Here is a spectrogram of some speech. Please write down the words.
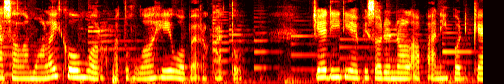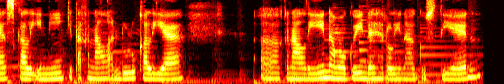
Assalamualaikum warahmatullahi wabarakatuh. Jadi di episode 0 apa nih podcast kali ini kita kenalan dulu kali ya. Uh, kenalin nama gue Indah Herlina Agustien.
